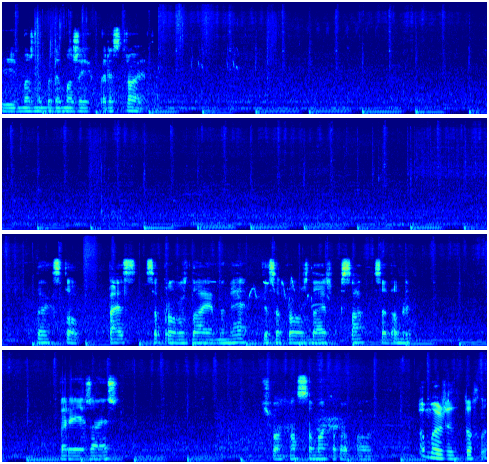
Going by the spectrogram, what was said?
і можна буде може їх перестроїти. Так, стоп. Пес супровождає мене, ти супровождаєш пса, все добре. Переїжджаєш. Чувак, у нас собака пропала. А може здохла.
